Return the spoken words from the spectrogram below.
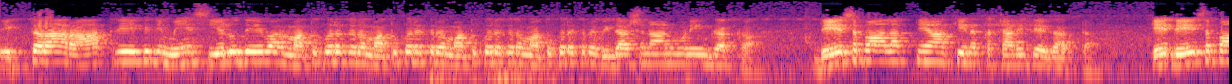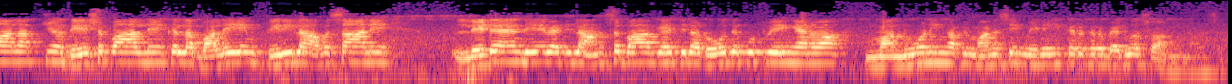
එක්තරා රාත්‍රියකදී මේ සියලු දේවල් මතු කර කර මතු කර කර මතු කර කර මතු කර කර විදර්ශනා නුවණින් ගක්කා. දේශපාලඥයා කියන චරිතය ගත්තා. ඒ දේශපාලඥයෝ දේශපාලනය කළ බලයෙන් පිරීලා අවසානයේ ලෙඩ ඇඳේ වැටිලා අංශභාගය හැදිලා රෝද පුටුවෙන් යනවා මම නුවණින් අපි මනසින් මෙනෙහි කර කර බැලුවා ස්වාමීන් වහන්සේ.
